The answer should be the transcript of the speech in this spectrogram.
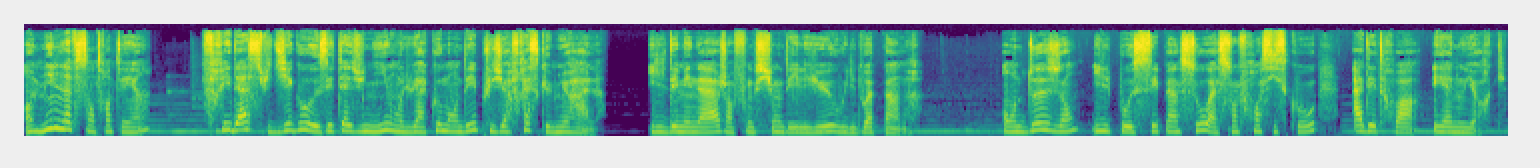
En 1931, Frida suit Diego aux États-Unis où on lui a commandé plusieurs fresques murales. Il déménage en fonction des lieux où il doit peindre. En deux ans, il pose ses pinceaux à San Francisco, à Détroit et à New York.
